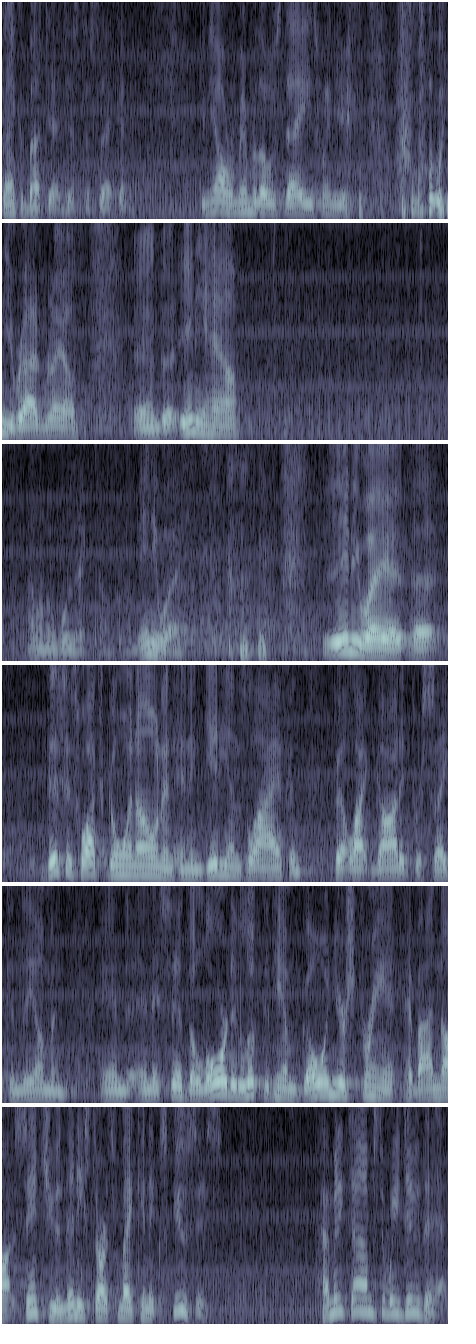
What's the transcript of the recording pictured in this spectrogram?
Think about that just a second. Can y'all remember those days when you when you ride around? And uh, anyhow, I don't know where that come from. Anyway, anyway, uh, this is what's going on in, in Gideon's life and felt like God had forsaken them. And, and, and it said, The Lord had looked at him, Go in your strength, have I not sent you? And then he starts making excuses. How many times do we do that?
